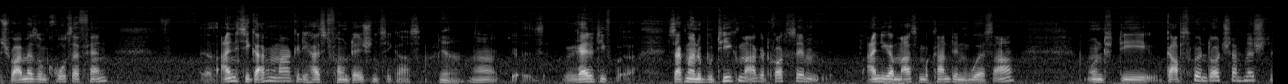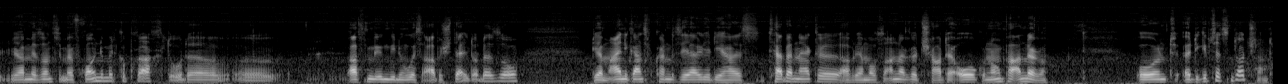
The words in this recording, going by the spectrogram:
ich war immer so ein großer Fan, eine Zigarrenmarke, die heißt Foundation Cigars. Ja. Ja, relativ, ich sag mal, eine Boutique-Marke trotzdem, einigermaßen bekannt in den USA. Und die gab es früher in Deutschland nicht. Die haben mir sonst immer Freunde mitgebracht oder äh, hast mir irgendwie in den USA bestellt oder so. Die haben eine ganz bekannte Serie, die heißt Tabernacle, aber die haben auch so andere, Charter Oak und noch ein paar andere. Und äh, die gibt es jetzt in Deutschland.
